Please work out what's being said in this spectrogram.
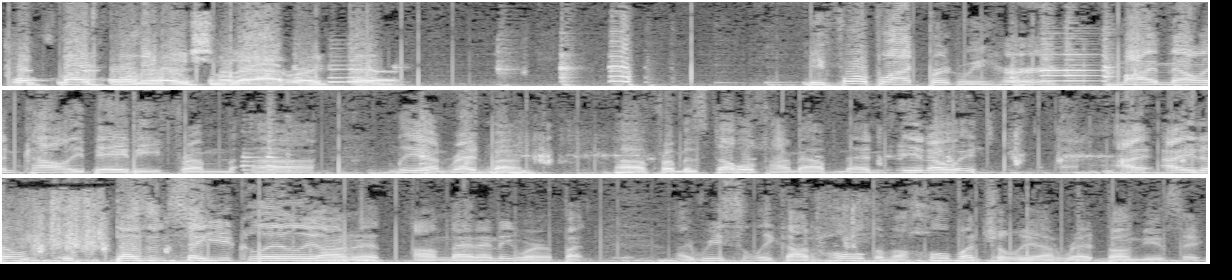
that's my formulation of that right there. Before Blackbird, we heard "My Melancholy Baby" from uh, Leon Redbone uh, from his Double Time album, and you know, it, I, I don't, it doesn't say ukulele on it on that anywhere. But I recently got hold of a whole bunch of Leon Redbone music,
